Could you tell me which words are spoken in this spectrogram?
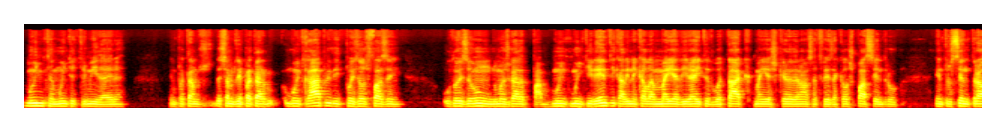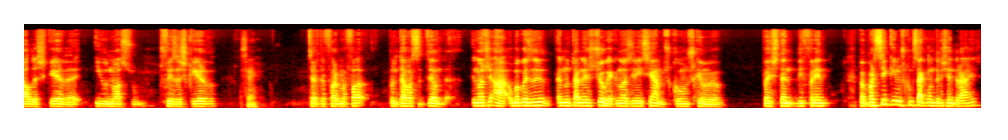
muita, muita tremideira. Empatamos, deixamos de empatar muito rápido e depois eles fazem o 2 a 1 numa jogada pá, muito, muito idêntica, ali naquela meia direita do ataque, meia esquerda da nossa defesa, aquele espaço entre o, entre o central da esquerda e o nosso defesa esquerdo. Sim. De certa forma, perguntava-se. Nós, ah, uma coisa a notar neste jogo é que nós iniciámos com um esquema bastante diferente. Parecia que íamos começar com três centrais,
